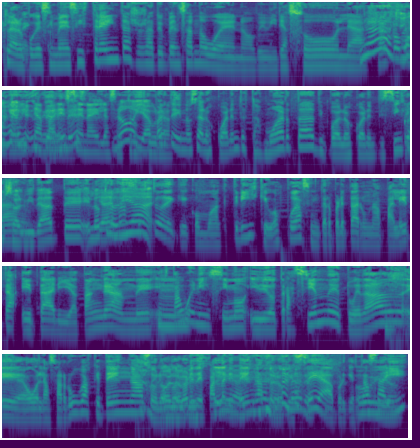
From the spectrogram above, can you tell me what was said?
Claro, porque si me decís 30, yo ya estoy pensando, bueno, viviría sola. ya como que, viste, aparecen ahí las No, y aparte, no sé, a los 40 estás muerta, tipo a los 45 ya Claro. olvídate. El Y otro además día... esto de que como actriz que vos puedas interpretar una paleta etaria tan grande está Mm. buenísimo y digo trasciende tu edad eh, o las arrugas que tengas o los dolores de espalda sea, que tengas claro, o lo que claro. sea porque estás Obvio. ahí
